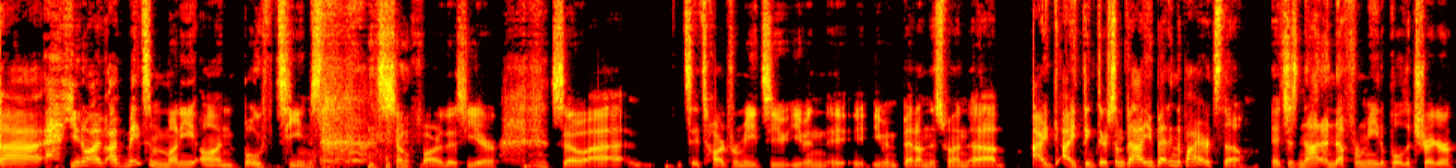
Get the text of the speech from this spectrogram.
Uh, you know, I've I've made some money on both teams so far this year, so uh, it's it's hard for me to even even bet on this one. Uh, I I think there's some value betting the Pirates though. It's just not enough for me to pull the trigger.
